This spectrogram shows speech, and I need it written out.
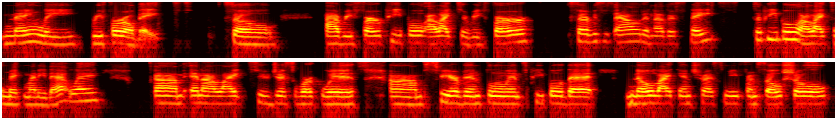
mainly referral based. So I refer people. I like to refer services out in other states to people. I like to make money that way. Um, and I like to just work with um, sphere of influence people that know, like, and trust me from social,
